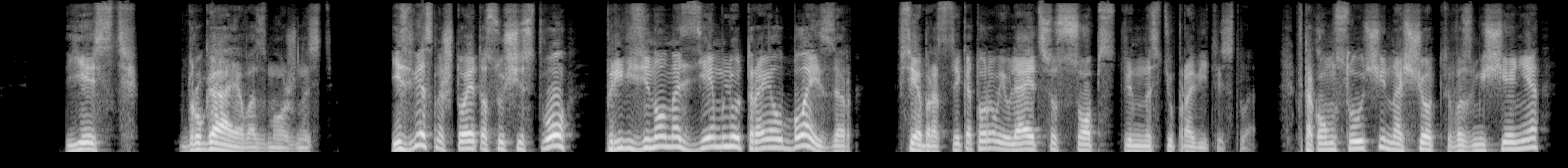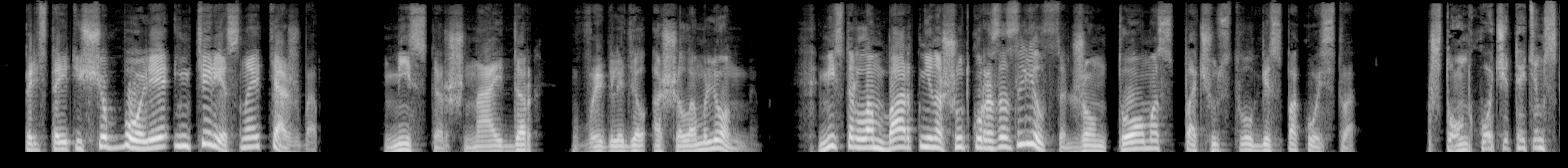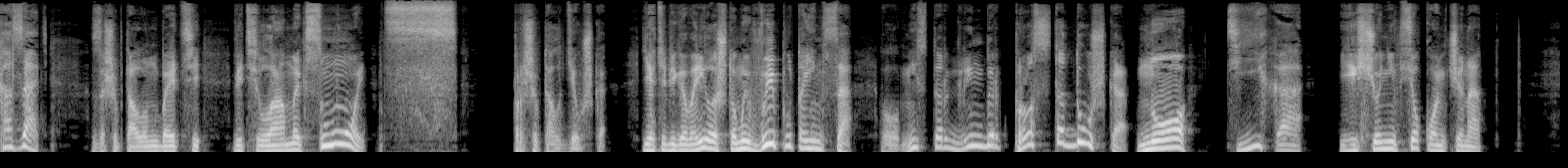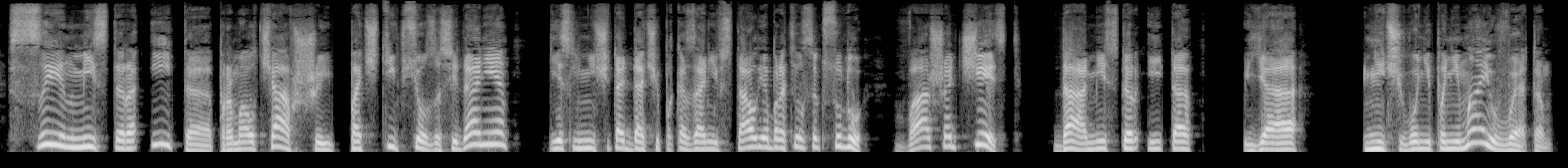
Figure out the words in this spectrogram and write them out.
Есть другая возможность. Известно, что это существо привезено на землю Trailblazer, все образцы которого являются собственностью правительства. В таком случае насчет возмещения предстоит еще более интересная тяжба. Мистер Шнайдер выглядел ошеломленным. Мистер Ломбард не на шутку разозлился, Джон Томас почувствовал беспокойство. — Что он хочет этим сказать? — зашептал он Бетси. — Ведь Ламекс мой. — Тссс! — прошептала девушка. — Я тебе говорила, что мы выпутаемся. О, мистер Гринберг просто душка. Но... Тихо! Еще не все кончено. Сын мистера Ита, промолчавший почти все заседание, если не считать дачи показаний, встал и обратился к суду. «Ваша честь!» «Да, мистер Ита, я ничего не понимаю в этом.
